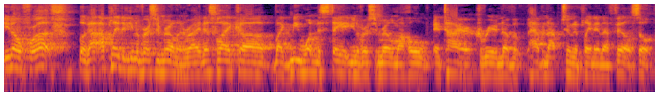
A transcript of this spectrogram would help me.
you know, for us, look, I, I, played at University of Maryland, right? That's like uh, like me wanting to stay at University of Maryland my whole entire career, never have an opportunity to play in the NFL. So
